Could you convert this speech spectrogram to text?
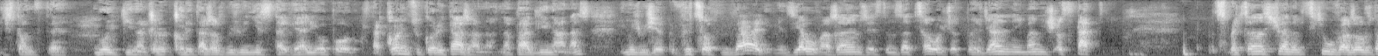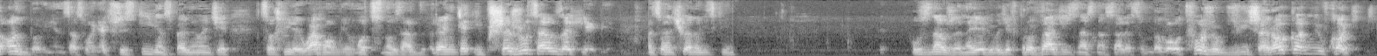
i stąd te bójki na korytarzach, byśmy nie stawiali oporu. Na końcu korytarza napadli na nas i myśmy się wycofywali, więc ja uważałem, że jestem za całość odpowiedzialny i mam iść ostatni. Mecenas Siłanowicki uważał, że to on powinien zasłaniać wszystkich, więc w pewnym momencie co chwilę łapał mnie mocno za rękę i przerzucał za siebie. Mecenas Siłanowicki uznał, że najlepiej będzie wprowadzić nas na salę sądową. Otworzył drzwi szeroko i mówił wchodzić.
